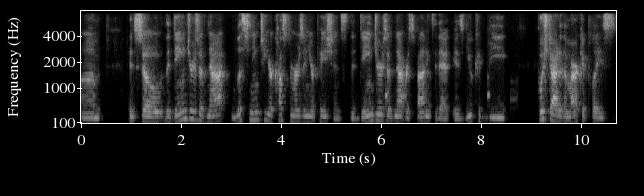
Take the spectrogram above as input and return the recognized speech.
Um, and so the dangers of not listening to your customers and your patients, the dangers of not responding to that is you could be pushed out of the marketplace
